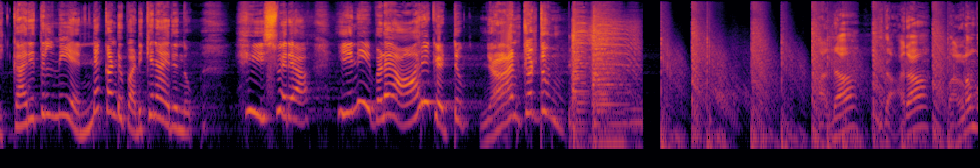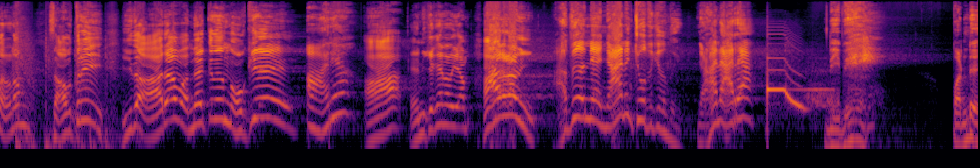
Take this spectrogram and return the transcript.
ഇക്കാര്യത്തിൽ നീ എന്നെ കണ്ടു പഠിക്കനായിരുന്നു. ഈശ്വര ഇനി ഇവിടെ ആര് കെട്ടും? ഞാൻ കെട്ടും. അല്ല ഇതാരാ? വരണം വരണം. സാവിത്രി ആരാ വന്നേക്കുന്നത് നോക്കിയേ. ആരാ? ആ എനിക്കെങ്ങനെ അറിയാം? ആരാടാ നീ? അത് തന്നെയാ ഞാനും ചോദിക്കുന്നത്. ഞാൻ ആരാ? ദീപേ പണ്ട്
